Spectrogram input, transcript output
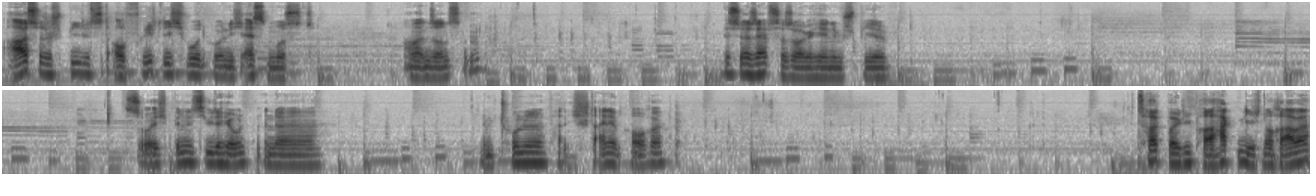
Außer du spielst auf friedlich, wo du nicht essen musst. Aber ansonsten bist du ja Selbstversorger hier in dem Spiel. So, ich bin jetzt wieder hier unten in der im Tunnel, weil ich Steine brauche. Tag mal die paar Hacken, die ich noch habe.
